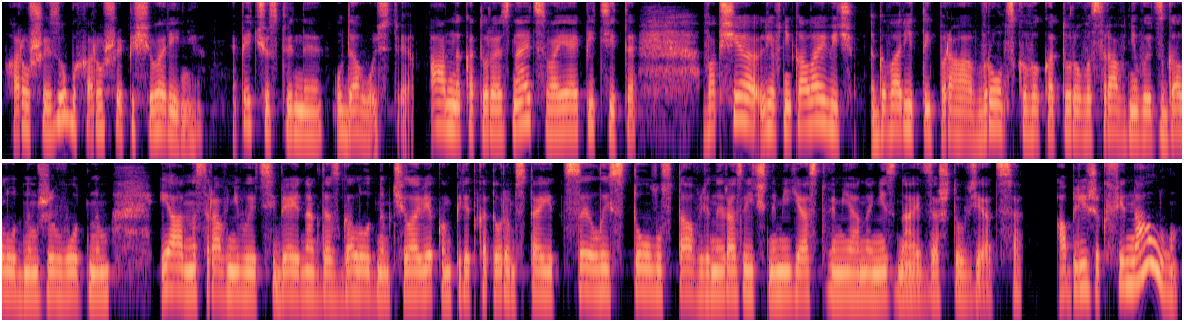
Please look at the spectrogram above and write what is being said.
Хорошие зубы, хорошее пищеварение. Опять чувственное удовольствие. Анна, которая знает свои аппетиты. Вообще Лев Николаевич говорит и про Вронского, которого сравнивает с голодным животным, и Анна сравнивает себя иногда с голодным человеком, перед которым стоит целый стол, уставленный различными яствами, и она не знает, за что взяться. А ближе к финалу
